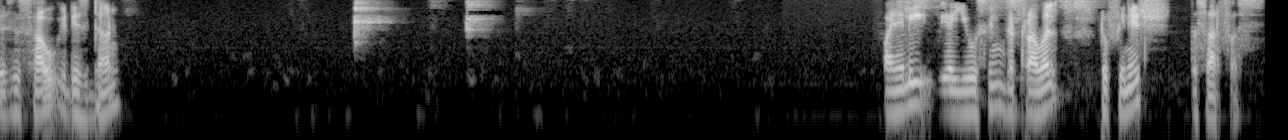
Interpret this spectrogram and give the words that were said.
This is how it is done. finally we are using the trowel to finish the surface.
